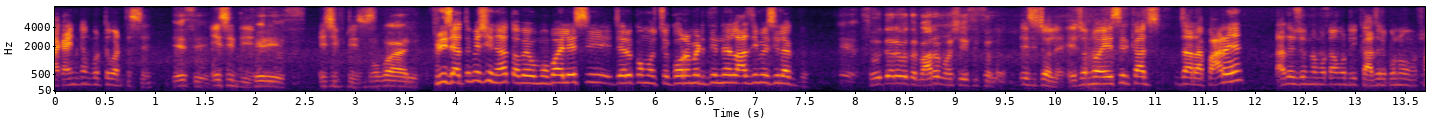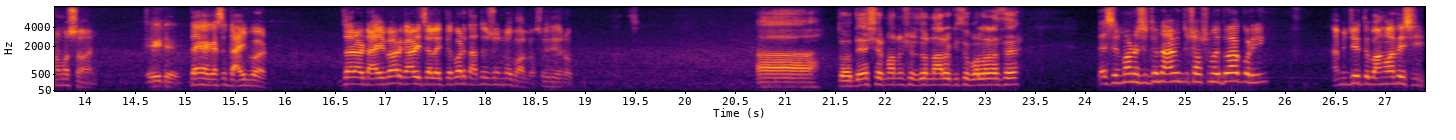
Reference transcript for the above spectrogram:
টাকা ইনকাম করতে পারতেছে। এসি এসি দিয়ে। Fridge AC fridge mobile fridge এত বেশি না তবে মোবাইল এসি যেরকম হচ্ছে গরমের দিনে লাজিম এসি লাগবে। সৌদি আরবে তো বারো মাসে এসি চলে। এসি চলে। এই জন্য এসির কাজ যারা পারে তাদের জন্য মোটামুটি কাজের কোনো সমস্যা হয় না। এইটাই। দেখা গেছে ড্রাইভার যারা ড্রাইভার গাড়ি চালাইতে পারে তাদের জন্য ভালো সৌদি আরব। আহ, তো দেশের মানুষের জন্য আরও কিছু বলার আছে? দেশের মানুষের জন্য আমি তো সবসময় দোয়া করি। আমি যেহেতু বাংলাদেশি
